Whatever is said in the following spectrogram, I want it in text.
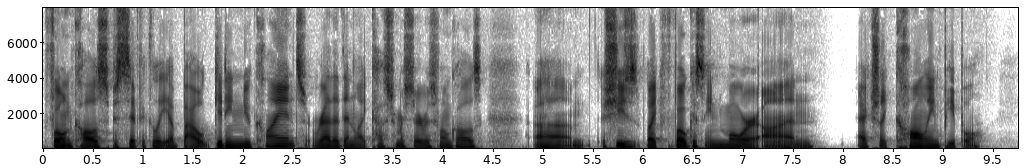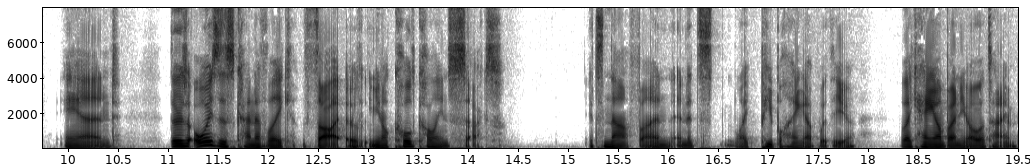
phone calls specifically about getting new clients rather than like customer service phone calls. Um she's like focusing more on actually calling people and there's always this kind of like thought of you know cold calling sucks it's not fun and it's like people hang up with you like hang up on you all the time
